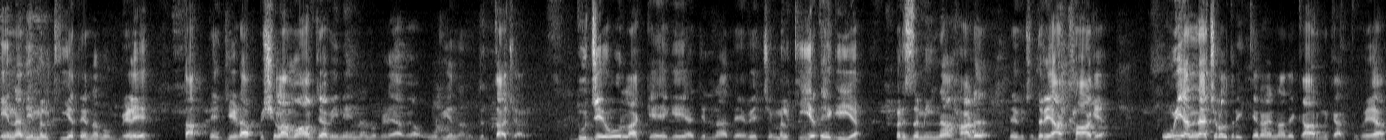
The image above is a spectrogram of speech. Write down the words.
ਇਹਨਾਂ ਦੀ ਮਲਕੀਅਤ ਇਹਨਾਂ ਨੂੰ ਮਿਲੇ, ਤਾਂ ਤੇ ਜਿਹੜਾ ਪਿਛਲਾ ਮੁਆਵਜ਼ਾ ਵੀ ਨਹੀਂ ਇਹਨਾਂ ਨੂੰ ਮਿਲਿਆ ਹੋਇਆ, ਉਹ ਵੀ ਇਹਨਾਂ ਨੂੰ ਦਿੱਤਾ ਜਾਵੇ। ਦੂਜੇ ਉਹ ਇਲਾਕੇ ਹੈਗੇ ਆ ਜਿਨ੍ਹਾਂ ਦੇ ਵਿੱਚ ਮਲਕੀਅਤ ਹੈਗੀ ਆ, ਪਰ ਜ਼ਮੀਨਾਂ ਹੜ੍ਹ ਦੇ ਵਿੱਚ ਦਰਿਆ ਖਾ ਗਿਆ। ਉਹ ਵੀ ਅਨਨੈਚੁਰਲ ਤਰੀਕੇ ਨਾਲ ਇਹਨਾਂ ਦੇ ਕਾਰਨ ਕਰਕੇ ਹੋਇਆ।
